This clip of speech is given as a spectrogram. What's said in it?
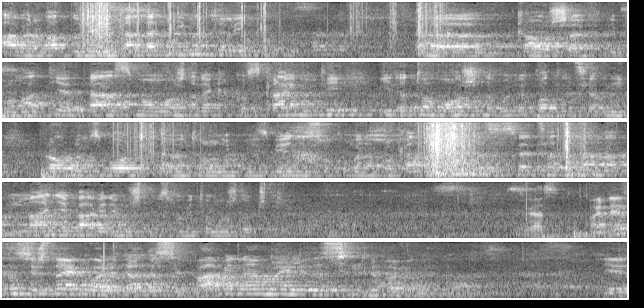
a verovatno ne i tada. Imate li kao šef diplomatije da smo možda nekako skrajnuti i da to može da bude potencijalni problem zbog eventualno nekog izbijanja sukoba na Balkanu, da se svet sada nama manje bavi nego što bismo mi to možda očekivali. Jasno. Pa ne zna se šta je gore, da da se bavi nama ili da se ne bavi nama. Jer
